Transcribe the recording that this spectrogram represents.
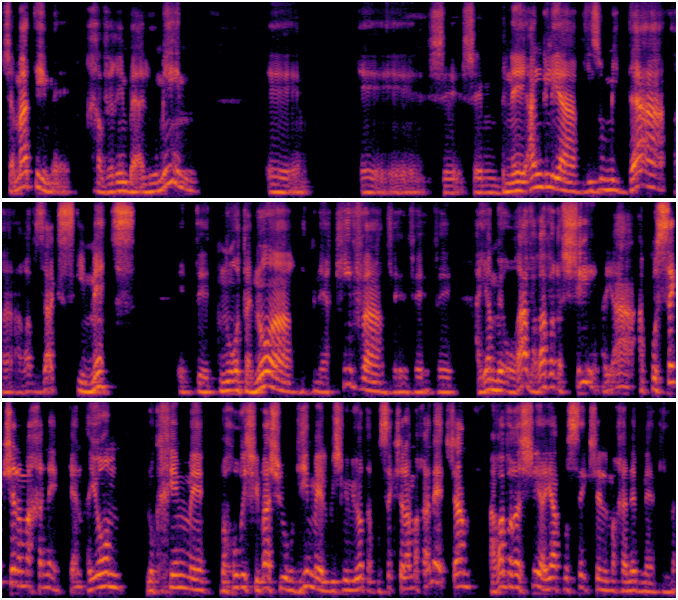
שמעתי מחברים בעלומים, אה, אה, שהם בני אנגליה, באיזו מידה הרב זקס אימץ את תנועות הנוער, את בני עקיבא, והיה מעורב, הרב הראשי היה הפוסק של המחנה, כן? היום לוקחים בחור ישיבה שיעור ג' בשביל להיות הפוסק של המחנה, שם הרב הראשי היה פוסק של מחנה בני עקיבא.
